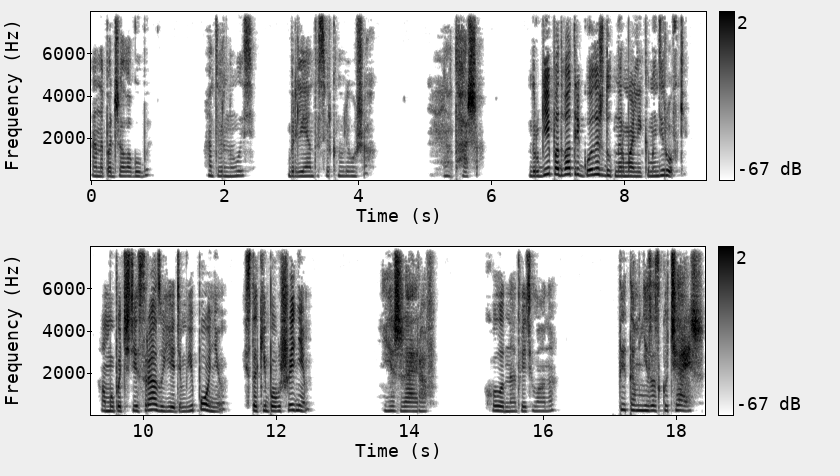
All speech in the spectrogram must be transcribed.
Она поджала губы. Отвернулась. Бриллианты сверкнули в ушах. «Наташа, другие по два-три года ждут нормальной командировки, а мы почти сразу едем в Японию. И с таким повышением? Езжай, Раф. Холодно ответила она. Ты там не заскучаешь.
